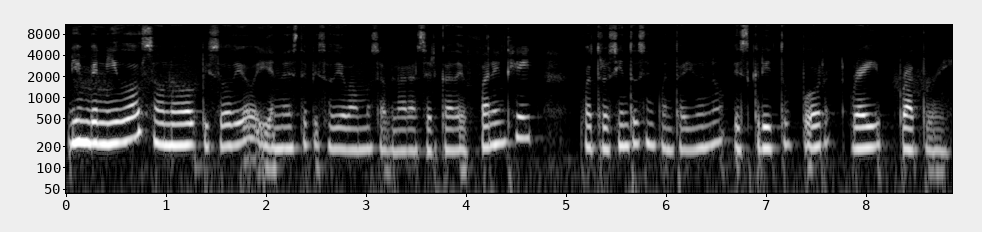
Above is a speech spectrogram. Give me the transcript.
bienvenidos a un nuevo episodio y en este episodio vamos a hablar acerca de Fahrenheit 451 escrito por Ray Bradbury.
